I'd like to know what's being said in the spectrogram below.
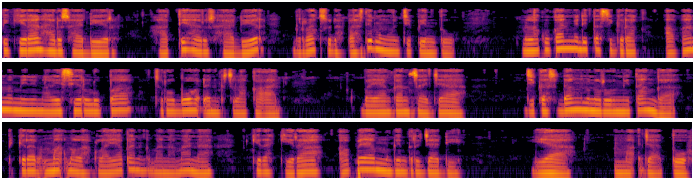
pikiran harus hadir, hati harus hadir, gerak sudah pasti mengunci pintu. Melakukan meditasi gerak akan meminimalisir lupa, ceroboh, dan kecelakaan. Bayangkan saja, jika sedang menuruni tangga, pikiran emak malah kelayapan ke mana-mana, kira-kira apa yang mungkin terjadi? Ya, emak jatuh.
